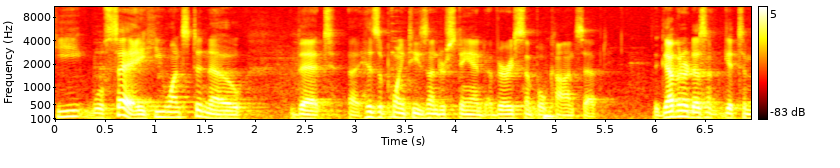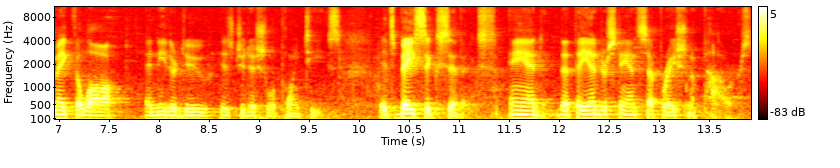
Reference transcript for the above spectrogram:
He will say he wants to know that uh, his appointees understand a very simple concept. The governor doesn't get to make the law, and neither do his judicial appointees. It's basic civics, and that they understand separation of powers.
